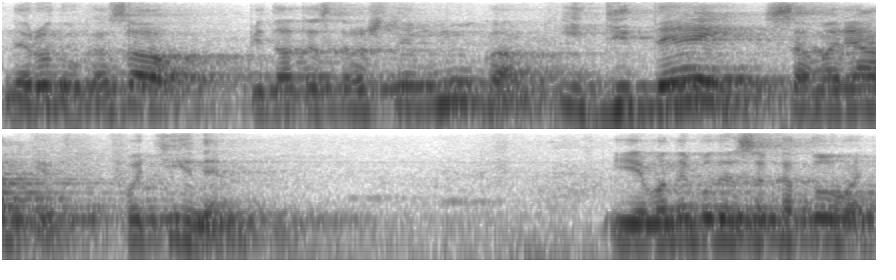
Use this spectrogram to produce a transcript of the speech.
Нерон указав піддати страшним мукам і дітей самарянки Фотіни. І вони були закатовані.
